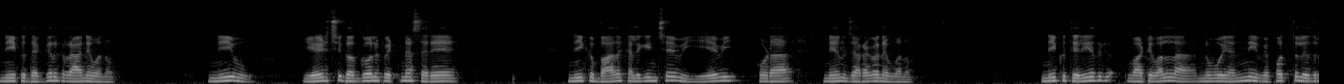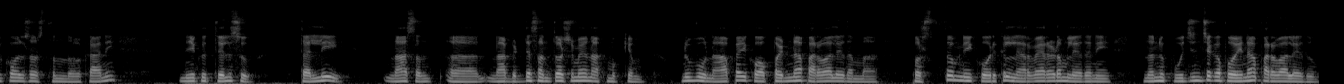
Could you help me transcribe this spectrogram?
నీకు దగ్గరకు రానివ్వను. నీవు ఏడ్చి గగ్గోలు పెట్టినా సరే నీకు బాధ కలిగించేవి ఏవి కూడా నేను జరగనివ్వను. నీకు తెలియదు వాటి వల్ల నువ్వు ఎన్ని విపత్తులు ఎదుర్కోవాల్సి వస్తుందో కానీ నీకు తెలుసు తల్లి నా సంత నా బిడ్డ సంతోషమే నాకు ముఖ్యం. నువ్వు నాపై కోప్పడినా పర్వాలేదమ్మా. ప్రస్తుతం నీ కోరికలు నెరవేరడం లేదని నన్ను పూజించకపోయినా పర్వాలేదు.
